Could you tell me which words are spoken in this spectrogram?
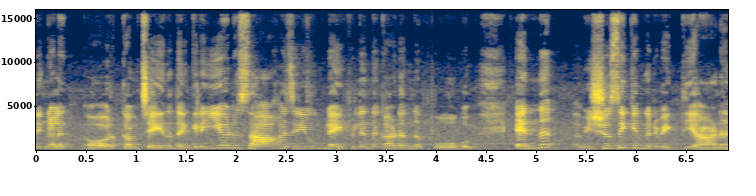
നിങ്ങൾ ഓവർകം ചെയ്യുന്നതെങ്കിൽ ഈ ഒരു സാഹചര്യവും ലൈഫിൽ നിന്ന് കടന്നു പോകും എന്ന് വിശ്വസിക്കുന്നൊരു വ്യക്തിയാണ്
